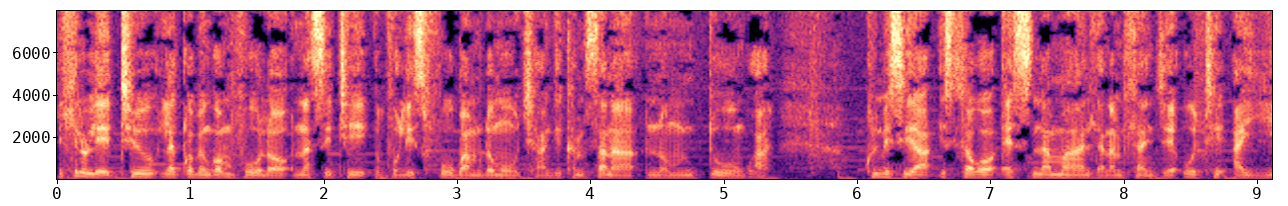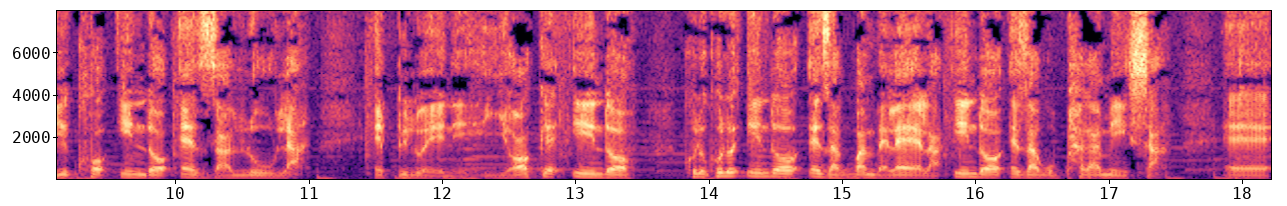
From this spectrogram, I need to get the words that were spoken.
lihlelo lethu laqobe ngomvulo nasithi vula isifuba mntomutsha ngikhambisana nomntungwa. Khulumisia isihloko esinamandla namhlanje uthi ayikho into ezalula empilweni. Yonke into khulukhulu into eza kubambelela into eza kuphakamisa eh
